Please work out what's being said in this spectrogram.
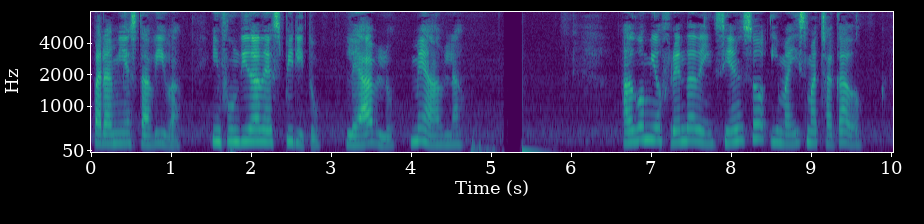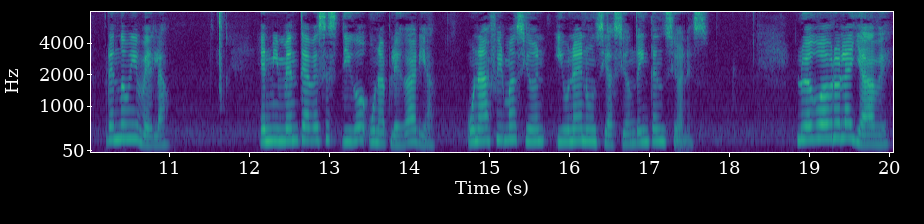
Para mí está viva, infundida de espíritu. Le hablo, me habla. Hago mi ofrenda de incienso y maíz machacado. Prendo mi vela. En mi mente a veces digo una plegaria, una afirmación y una enunciación de intenciones. Luego abro la llave,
